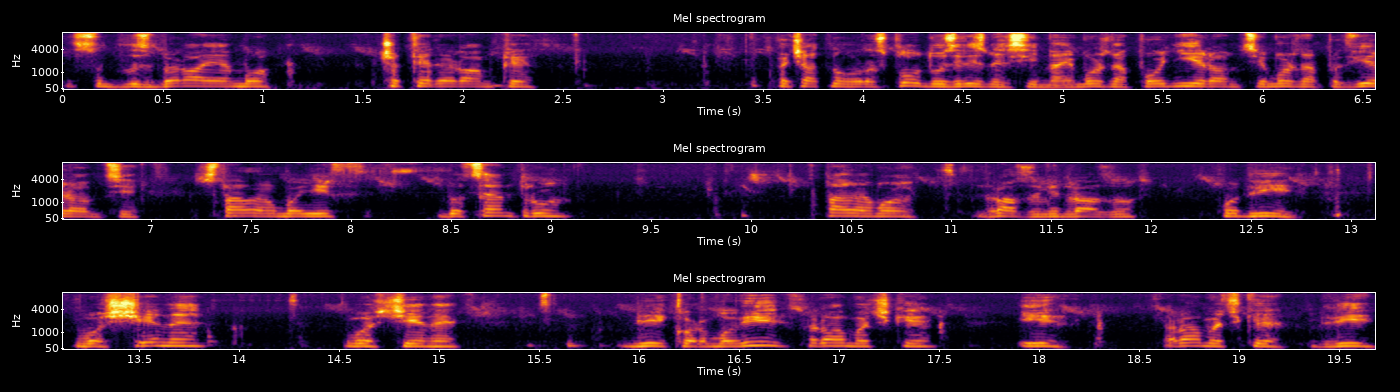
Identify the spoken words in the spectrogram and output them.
Збираємо чотири рамки печатного розплоду з різних сімей. Можна по одній рамці, можна по дві рамці. Ставимо їх до центру, ставимо одразу відразу по дві вощини, вощини, дві кормові рамочки і рамочки дві.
